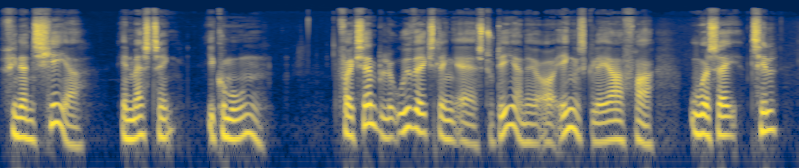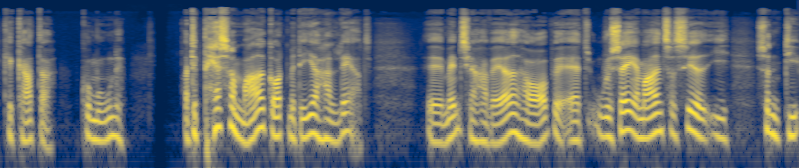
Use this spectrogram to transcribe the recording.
finansierer en masse ting i kommunen. For eksempel udveksling af studerende og engelsklærere fra USA til Kekata Kommune. Og det passer meget godt med det, jeg har lært, øh, mens jeg har været heroppe, at USA er meget interesseret i sådan de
